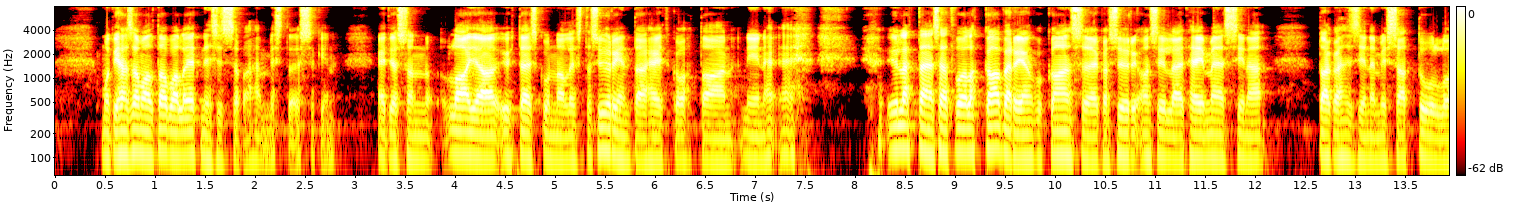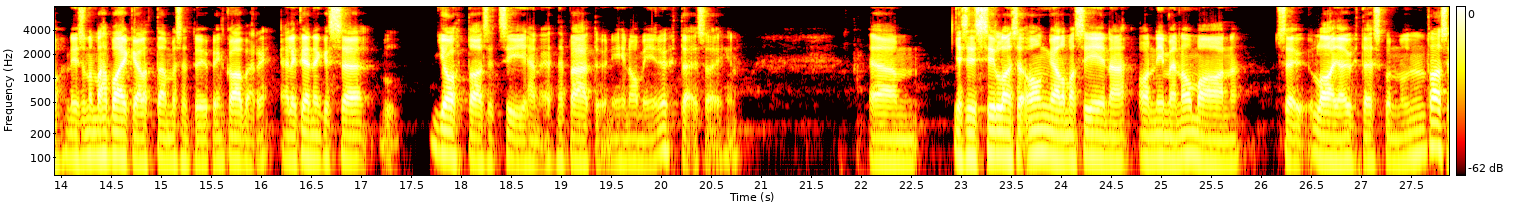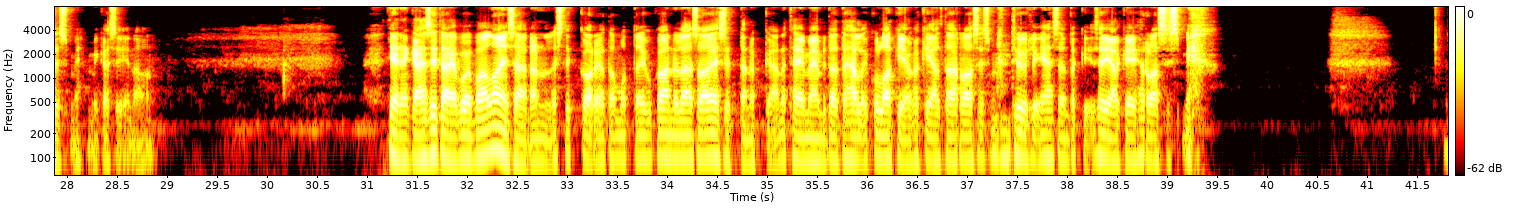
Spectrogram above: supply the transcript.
Mutta ihan samalla tavalla etnisissä vähemmistöissäkin. Että jos on laajaa yhteiskunnallista syrjintää heitä kohtaan, niin he, yllättäen sä et voi olla kaveri jonkun kanssa, joka on sillä, että hei, mene sinä takaisin sinne, missä olet tullut, niin se on vähän vaikea olla tämmöisen tyypin kaveri. Eli tietenkin se johtaa sitten siihen, että ne päätyy niihin omiin yhteisöihin. ja siis silloin se ongelma siinä on nimenomaan se laaja yhteiskunnallinen rasismi, mikä siinä on. Tietenkään sitä ei voi vaan lainsäädännöllisesti korjata, mutta ei kukaan yleensä ole esittänytkään, että hei, meidän pitää tehdä joku laki, joka kieltää rasismin tyyliin, ja sen, takia, sen jälkeen rasismia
